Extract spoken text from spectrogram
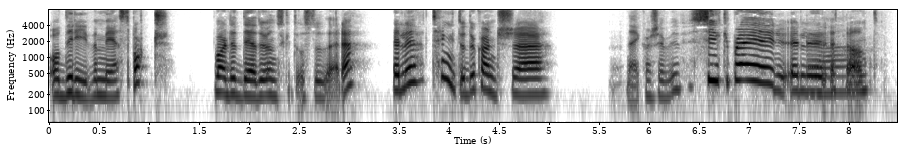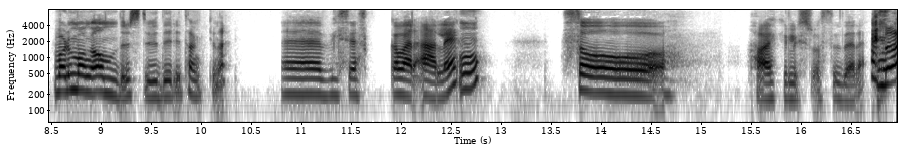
å drive med sport? Var det det du ønsket å studere? Eller tenkte du kanskje Nei, kanskje sykepleier, eller Ja. et eller annet. Var det mange andre studier i tankene? Eh, hvis jeg skal være ærlig, Mm. så har jeg ikke lyst til å studere. Nei.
